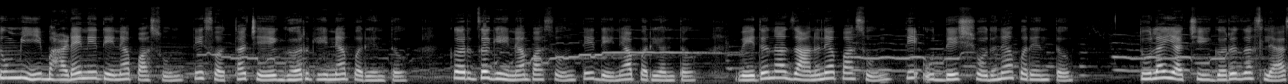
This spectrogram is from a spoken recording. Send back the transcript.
तुम्ही भाड्याने देण्यापासून ते स्वतःचे घर घेण्यापर्यंत कर्ज घेण्यापासून ते देण्यापर्यंत वेदना जाणण्यापासून ते उद्देश शोधण्यापर्यंत तुला याची गरज असल्यास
